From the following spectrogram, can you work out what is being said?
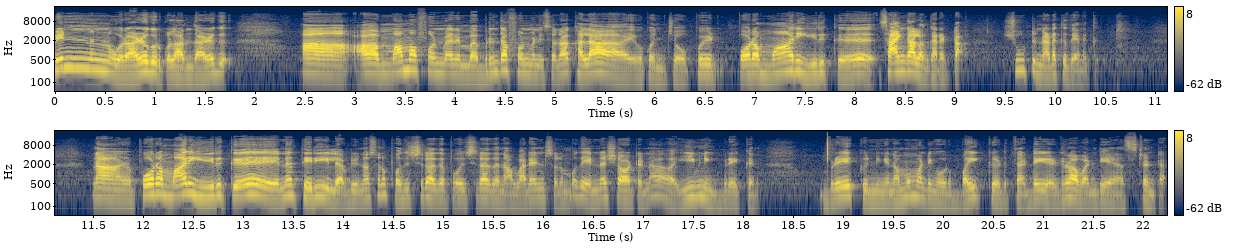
பெண்ணுன்னு ஒரு அழகு இருக்குல்ல அந்த அழகு. மாமா ஃபோன் பண்ணி நம்ம பிருந்தா ஃபோன் பண்ணி சொன்னால் கலா இவ கொஞ்சம் போய் போகிற மாதிரி இருக்குது சாயங்காலம் கரெக்டாக ஷூட்டு நடக்குது எனக்கு. நான் போகிற மாதிரி இருக்குது என்ன தெரியல அப்படின்னு. நான் சொன்னேன் பொதிச்சிடாத பொதிச்சிடாத நான் வரேன்னு சொல்லும்போது என்ன ஷார்ட்னா ஈவினிங் பிரேக்குன்னு பிரேக்கு நீங்கள் நம்ப மாட்டீங்க. ஒரு பைக் எடுத்தேன். டே எடுறா வண்டி அசிஸ்டண்ட்டை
